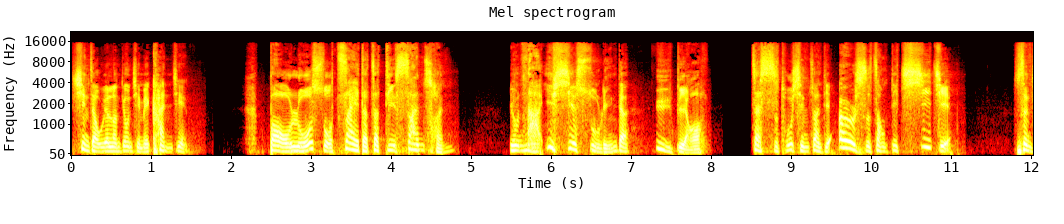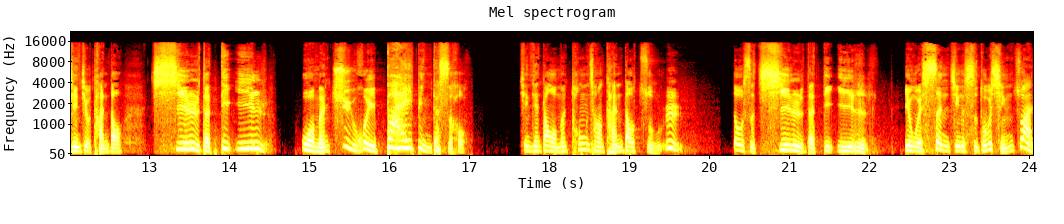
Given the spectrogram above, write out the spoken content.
现在我要让弟兄姐妹看见，保罗所在的这第三层，有哪一些属灵的预表？在使徒行传第二十章第七节，圣经就谈到七日的第一日，我们聚会掰饼的时候。今天，当我们通常谈到主日，都是七日的第一日。因为圣经使徒行传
